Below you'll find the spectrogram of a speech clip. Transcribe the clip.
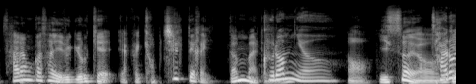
사람과 사이 이렇게 이렇게 약간 겹칠 때가 있단 말이에요. 그럼요. 어 있어요. 자로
